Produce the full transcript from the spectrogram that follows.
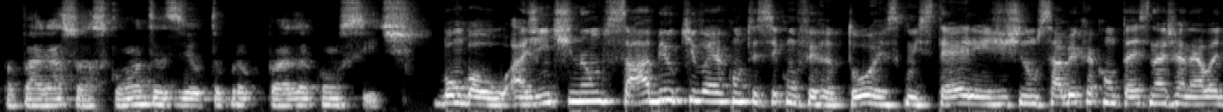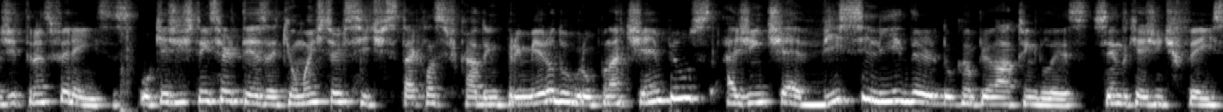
pra pagar suas contas e eu tô preocupada com o City. Bom, Baú, a gente não sabe o que vai acontecer com Ferran Torres, com Sterling, a gente não sabe o que acontece na janela de transferências. O que a gente tem certeza é que o Manchester City está classificado em primeiro do grupo na Champions, a gente é vice-líder do campeonato inglês, sendo que a gente fez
